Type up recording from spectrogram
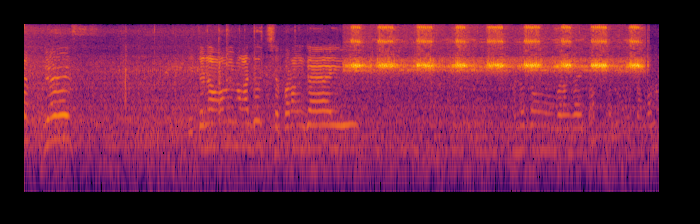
up guys? Dito na kami mga dudes sa barangay Ano tong barangay to? Kalimutan ko na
